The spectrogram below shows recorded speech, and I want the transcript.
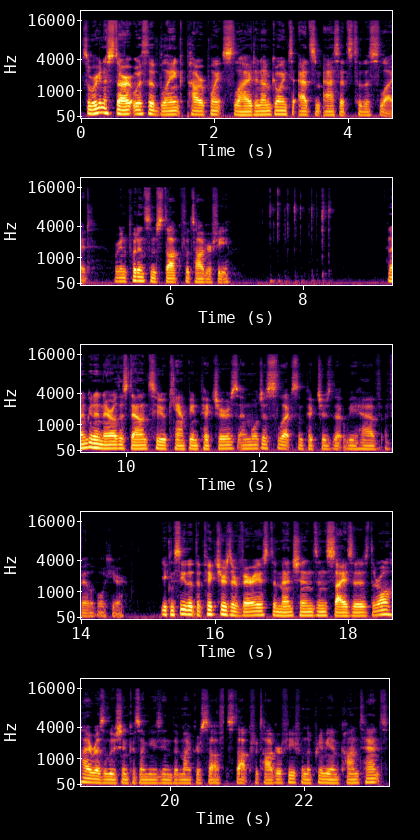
So we're going to start with a blank PowerPoint slide and I'm going to add some assets to this slide. We're going to put in some stock photography. And I'm going to narrow this down to camping pictures and we'll just select some pictures that we have available here. You can see that the pictures are various dimensions and sizes. They're all high resolution because I'm using the Microsoft stock photography from the premium content,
